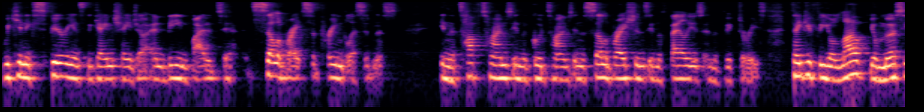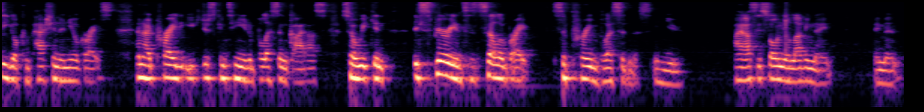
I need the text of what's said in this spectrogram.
we can experience the game changer and be invited to celebrate supreme blessedness in the tough times, in the good times, in the celebrations, in the failures and the victories. Thank you for your love, your mercy, your compassion, and your grace. And I pray that you just continue to bless and guide us so we can experience and celebrate supreme blessedness in you. I ask this all in your loving name. Amen.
